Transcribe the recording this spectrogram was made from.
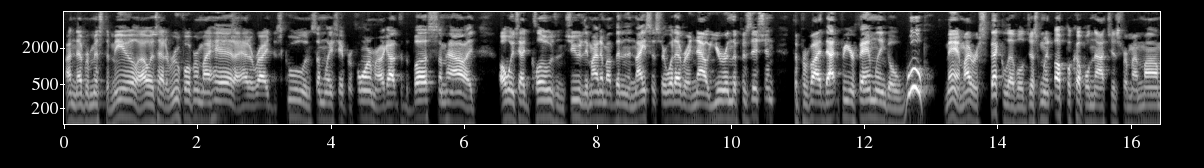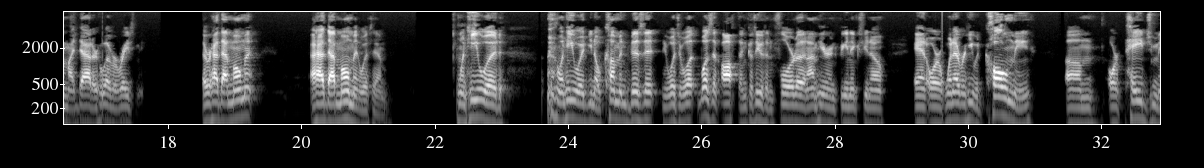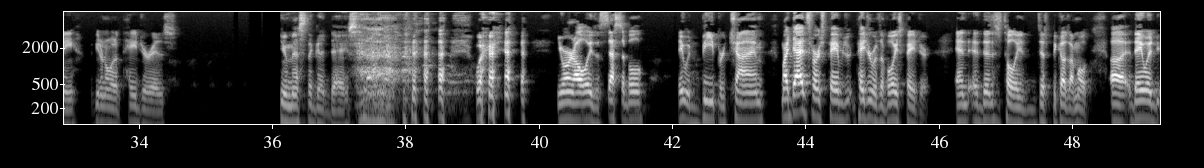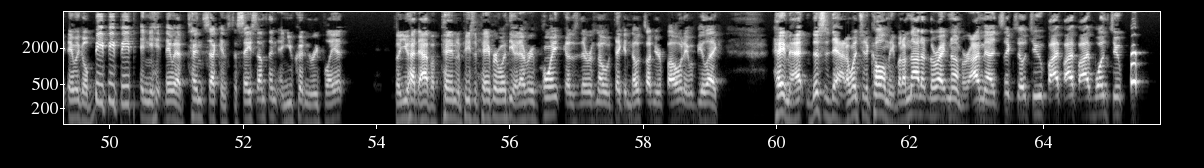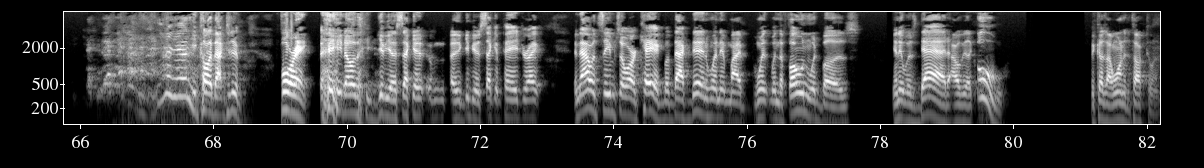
I never missed a meal. I always had a roof over my head. I had a ride to school in some way, shape, or form, or I got to the bus somehow. I always had clothes and shoes. They might have not been the nicest or whatever. And now you're in the position to provide that for your family and go, whoo, man, my respect level just went up a couple notches for my mom, my dad, or whoever raised me. Ever had that moment? I had that moment with him when he would when he would you know come and visit. It was it wasn't often because he was in Florida and I'm here in Phoenix, you know, and or whenever he would call me um, or page me. If you don't know what a pager is, you miss the good days where you weren't always accessible. It would beep or chime. My dad's first pager, pager was a voice pager and this is totally just because I'm old. Uh, they would it would go beep beep beep, and you, they would have ten seconds to say something, and you couldn't replay it. So you had to have a pen and a piece of paper with you at every point because there was no taking notes on your phone. It would be like, Hey, Matt, this is Dad. I want you to call me, but I'm not at the right number. I'm at 602 555 12. And he call it back to four eight. you know, they give you a second, uh, give you a second page, right? And now it seems so archaic, but back then, when it my when when the phone would buzz, and it was Dad, I would be like, "Ooh," because I wanted to talk to him.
